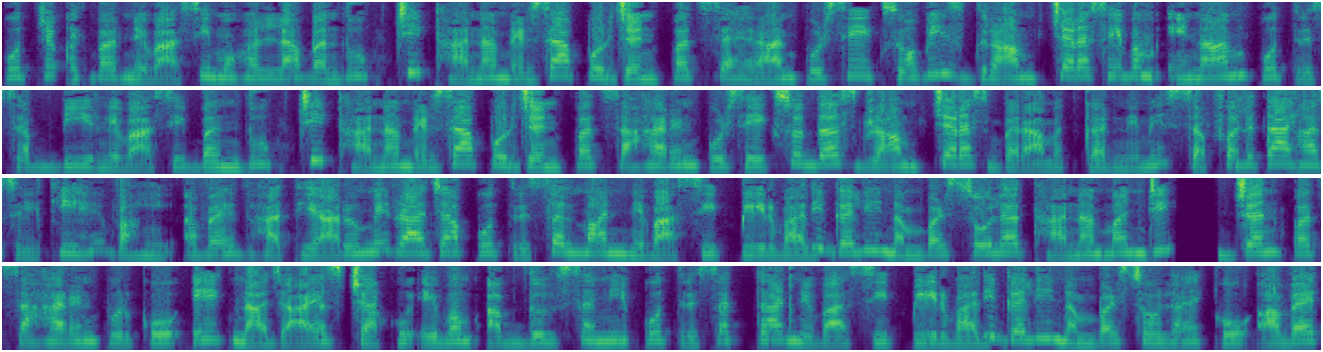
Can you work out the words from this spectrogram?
पुत्र अकबर निवासी मोहल्ला बंदूकची थाना मिर्जापुर जनपद सहरानपुर से 120 ग्राम चरस एवं इनाम पुत्र सब्बीर निवासी बंदूकची थाना मिर्जापुर जनपद सहारनपुर से 110 ग्राम चरस बरामद करने में सफलता हासिल की है। वही अवैध हथियारों में राजा पुत्र सलमान निवासी पीरवाली गली नंबर 16 थाना मंडी जनपद सहारनपुर को एक नाजायज चाकू एवं अब्दुल समी पुत्र सत्तर निवासी पीरवाली गली नंबर 16 को अवैध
